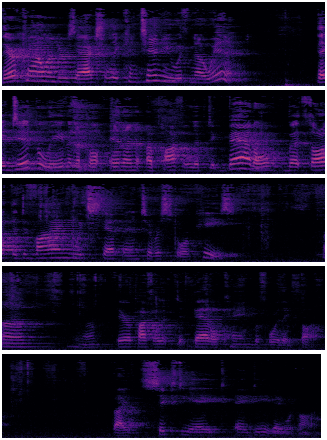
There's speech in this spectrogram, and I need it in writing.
Their calendars actually continue with no end. They did believe in, in an apocalyptic battle, but thought the divine would step in to restore peace. Um, you know, their apocalyptic battle came before they thought. By 68 AD, they were gone.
